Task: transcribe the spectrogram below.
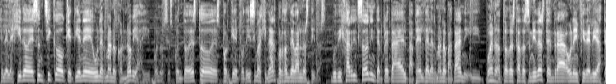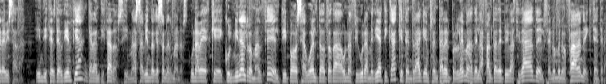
El elegido es un chico que tiene un hermano con novia y bueno, si os cuento esto es porque podéis imaginar por dónde van los tiros. Woody Harrelson interpreta el papel del hermano patán y bueno, todo Estados Unidos tendrá una infidelidad televisada. Índices de audiencia garantizados, y más sabiendo que son hermanos. Una vez que culmina el romance, el tipo se ha vuelto toda una figura mediática que tendrá que enfrentar el problema de la falta de privacidad, del fenómeno fan, etc.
